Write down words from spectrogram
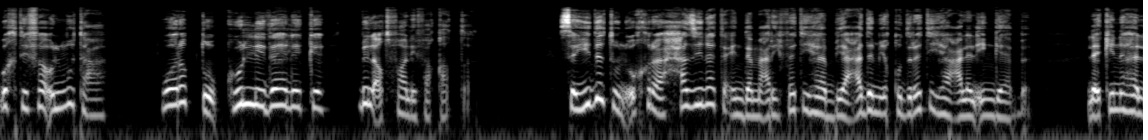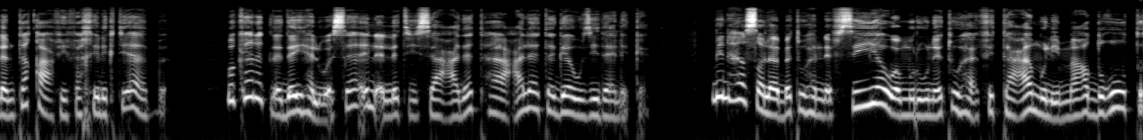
واختفاء المتعة وربط كل ذلك بالأطفال فقط. سيدة أخرى حزنت عند معرفتها بعدم قدرتها على الإنجاب لكنها لم تقع في فخ الاكتئاب وكانت لديها الوسائل التي ساعدتها على تجاوز ذلك. منها صلابتها النفسية ومرونتها في التعامل مع الضغوط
